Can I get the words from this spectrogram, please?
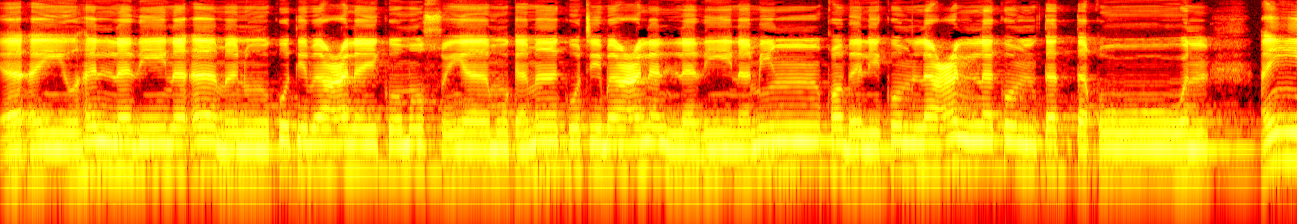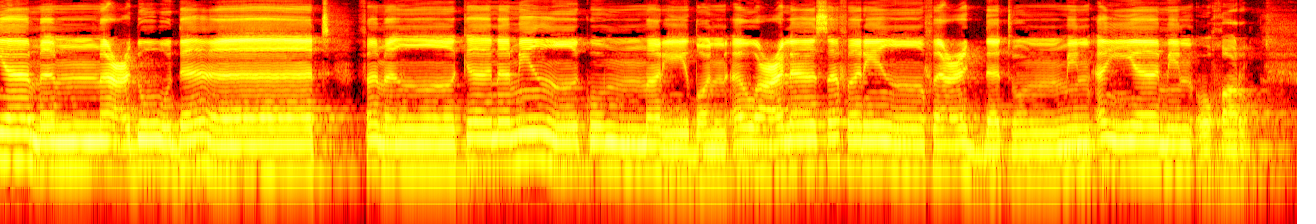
يا أيها الذين آمنوا كتب عليكم الصيام كما كتب على الذين من قبلكم لعلكم تتقون. أياما معدودات. فمن كان منكم مريضا أو على سفر فعدة من أيام أخر.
